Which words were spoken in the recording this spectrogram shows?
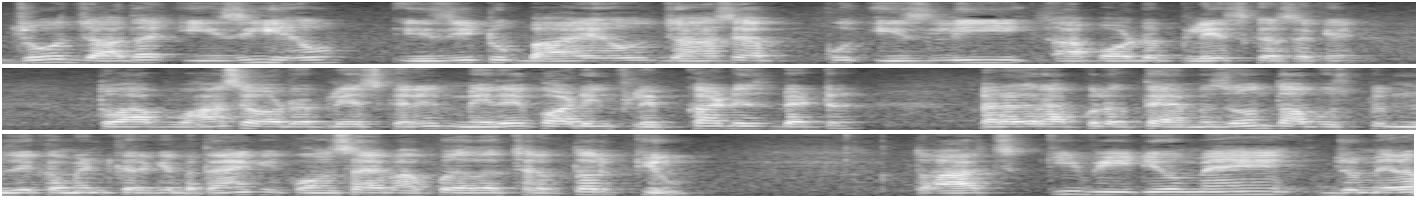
जो ज़्यादा ईजी हो ईजी टू बाय हो, जहाँ से आपको ईजिली आप ऑर्डर प्लेस कर सकें तो आप वहाँ से ऑर्डर प्लेस करें। मेरे अकॉर्डिंग फ्लिपकार्ट इज़ बेटर पर अगर आपको लगता है अमेजोन तो आप उस पर मुझे कमेंट करके बताएँ कि कौन सा ऐप आपको ज़्यादा अच्छा लगता है और क्यों। तो आज की वीडियो में जो मेरा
